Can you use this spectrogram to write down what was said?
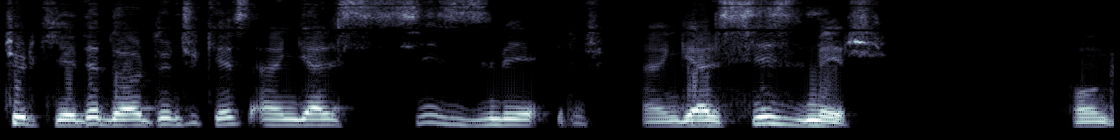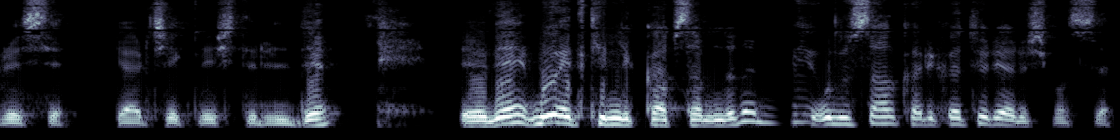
Türkiye'de dördüncü kez Engelsizmir, Engelsizmir Kongresi gerçekleştirildi. E, ve bu etkinlik kapsamında da bir ulusal karikatür yarışması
